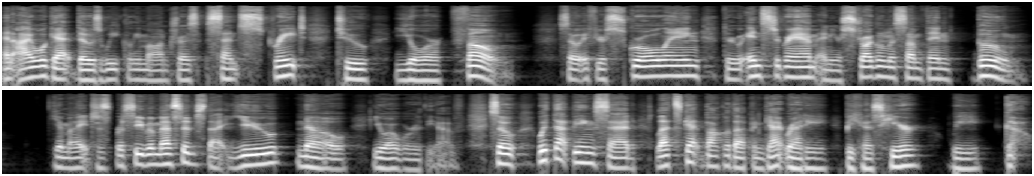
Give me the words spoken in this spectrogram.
and I will get those weekly mantras sent straight to your phone. So if you're scrolling through Instagram and you're struggling with something, boom, you might just receive a message that you know you are worthy of. So with that being said, let's get buckled up and get ready because here we go.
